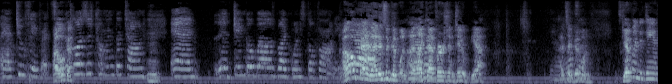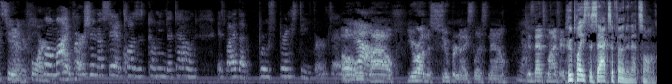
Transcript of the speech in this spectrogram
I have two favorites. Oh, okay. Santa Claus is coming to town Mhm. and uh, Jingle Bells by Gwen Stefani. Oh, okay, Yeah. that is a good one. I like that version too. Yeah, Yeah, that's a good one. It's a good Yep. one to dance to Yeah. when you're four. Well, my version of Santa Claus is coming to town is by the Bruce Springsteen version. Oh Yeah. wow, you're on the super nice list now Yeah. because that's my favorite. Who plays the saxophone in that song?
